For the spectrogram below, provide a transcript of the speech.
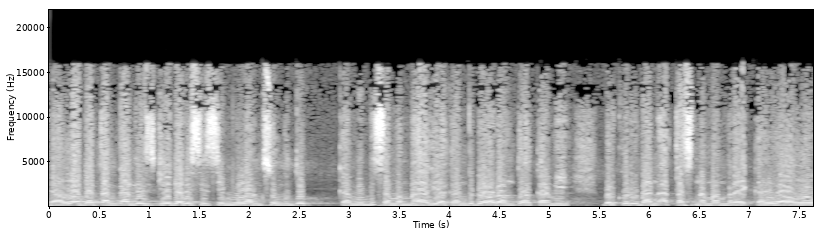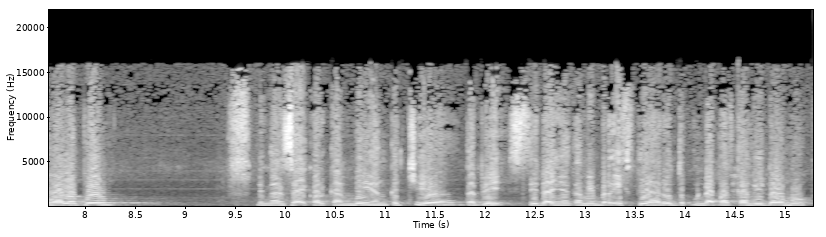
Ya Allah datangkan rezeki dari sisimu langsung untuk kami bisa membahagiakan kedua orang tua kami berkurban atas nama mereka ya Allah. Walaupun dengan seekor kambing yang kecil tapi setidaknya kami berikhtiar untuk mendapatkan ridhomu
